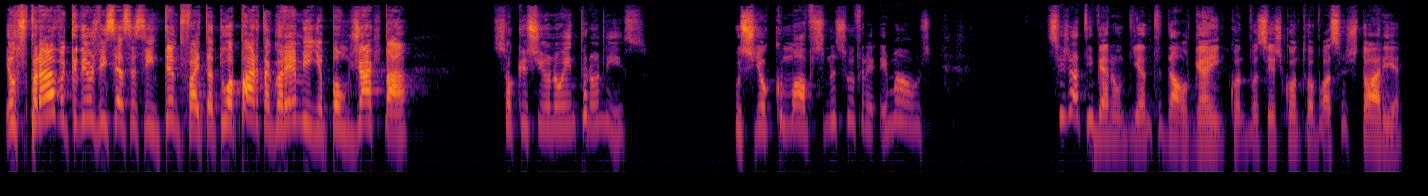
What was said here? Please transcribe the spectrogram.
Ele esperava que Deus dissesse assim: tendo feito a tua parte, agora é a minha, pão, já está. Só que o Senhor não entrou nisso. O Senhor comove-se na sua frente. Irmãos, se já tiveram diante de alguém, quando vocês contam a vossa história,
